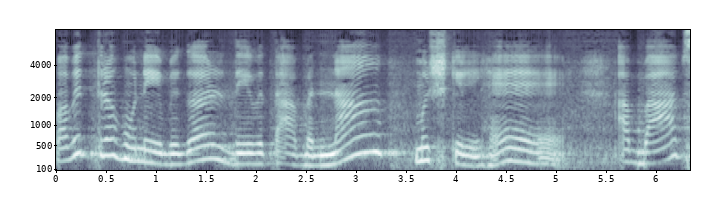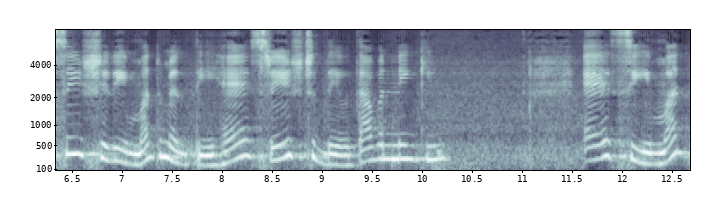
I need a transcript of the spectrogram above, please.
पवित्र होने बगैर देवता बनना मुश्किल है। अब बाप से श्रीमत मिलती है श्रेष्ठ देवता बनने की। ऐसी मत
